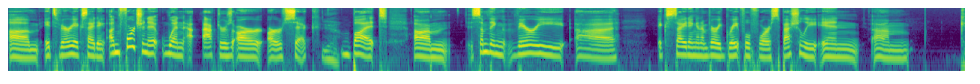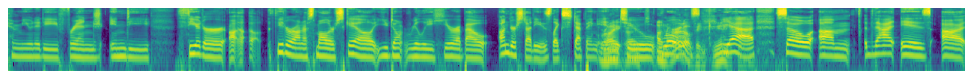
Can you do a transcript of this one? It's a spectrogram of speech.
um, it's very exciting. Unfortunate when a- actors are are sick, Yeah. but um, something very uh, exciting, and I'm very grateful for, especially in um, community fringe indie theater uh, uh, theater on a smaller scale you don't really hear about understudies like stepping Right, into right. Roles in community yeah. So um that is uh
